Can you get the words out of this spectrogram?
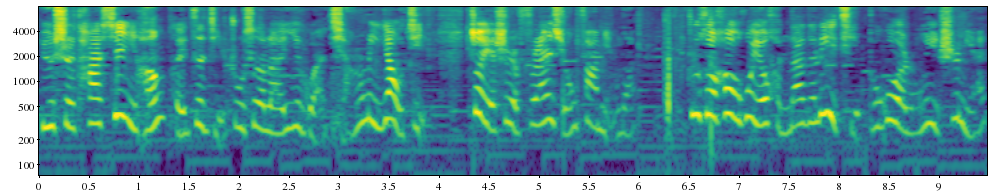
于是他心一横，给自己注射了一管强力药剂。这也是弗兰熊发明的。注射后会有很大的力气，不过容易失眠。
